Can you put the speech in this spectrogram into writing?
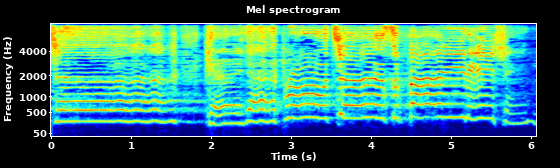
เธอ แค่อยากรู้ว่าเธอสบายดีใช่ไหม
